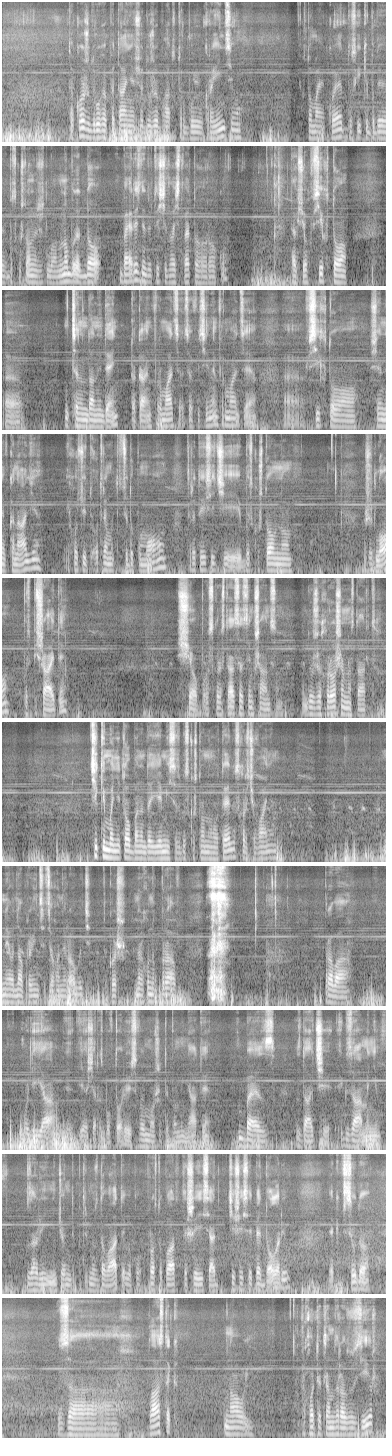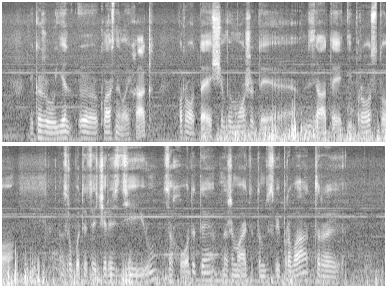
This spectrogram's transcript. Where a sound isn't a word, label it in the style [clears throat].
Також друге питання, що дуже багато турбує українців. Хто має кует, до скільки буде безкоштовне житло. Воно буде до березня 2024 року. Так що всі, хто е, це на даний день, така інформація, це офіційна інформація. Е, всі, хто ще не в Канаді і хочуть отримати цю допомогу, 3 тисячі безкоштовно житло, поспішайте, щоб скористатися цим шансом. Дуже хорошим на старт. Тільки Манітоба надає місяць безкоштовного готелю з харчуванням. Ні одна провінція цього не робить. Також на рахунок прав [coughs] права водія, я- я ще раз повторююсь, ви можете поміняти без здачі екзаменів. Взагалі нічого не потрібно здавати, ви просто платите 60 чи 65 доларів, як і всюди, за пластик новий. Проходите там зразу зір. Я кажу, є е, класний лайфхак про те, що ви можете взяти і просто зробити це через дію, заходите, нажимаєте там свої права, три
